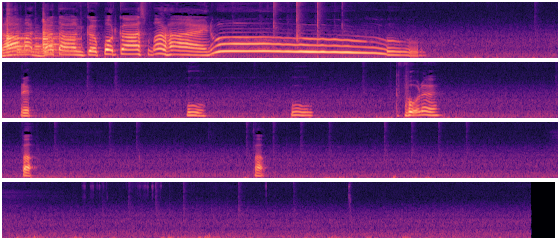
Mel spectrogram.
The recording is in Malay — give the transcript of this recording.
Selamat datang ke podcast Marhain. Woo! Rip. Woo. Woo. Tepuk lah. Pak. Pak.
